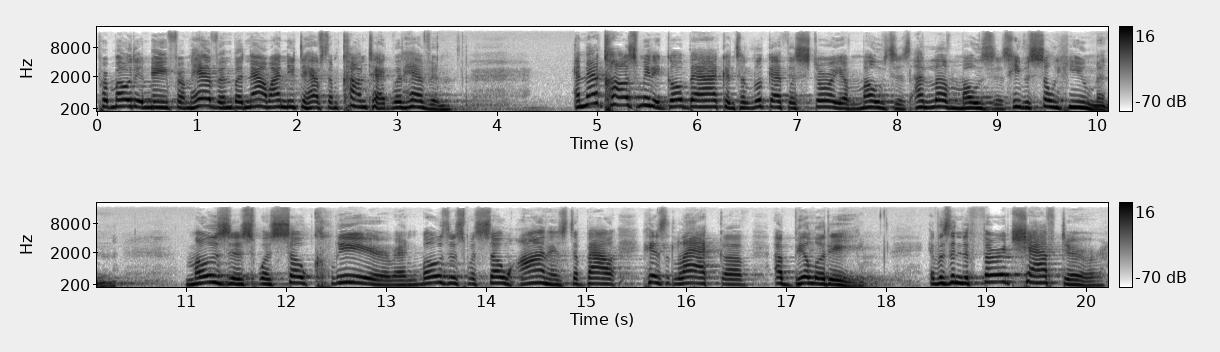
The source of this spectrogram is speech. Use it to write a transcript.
promoted me from heaven, but now I need to have some contact with heaven. And that caused me to go back and to look at the story of Moses. I love Moses, he was so human. Moses was so clear and Moses was so honest about his lack of ability. It was in the third chapter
